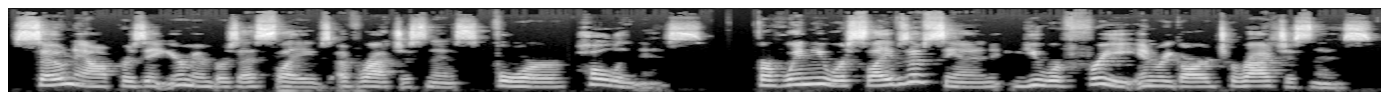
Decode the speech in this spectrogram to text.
so now present your members as slaves of righteousness for holiness. For when you were slaves of sin, you were free in regard to righteousness.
